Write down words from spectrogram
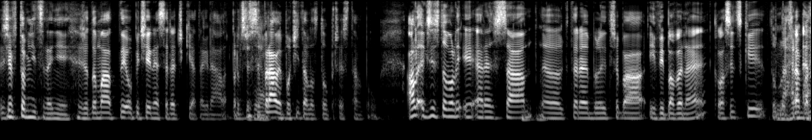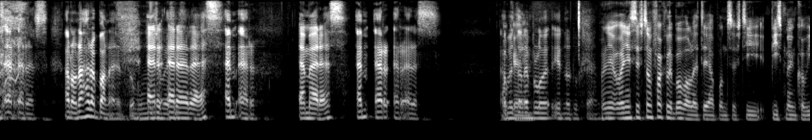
že v tom nic není, že to má ty obyčejné sedačky a tak dále, protože Přesně se právě počítalo s tou přestavbou. Ale existovaly i RSA, eh, které byly třeba i vybavené klasicky, to bylo třeba Nahrabané. MRRS. Ano, nahrabané. Tomu. RRS, MR. MRS. MRRS. Aby Ok. to nebylo jednoduché. Oni, oni si v tom fakt libovali, ty Japonci, v té písmenkové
